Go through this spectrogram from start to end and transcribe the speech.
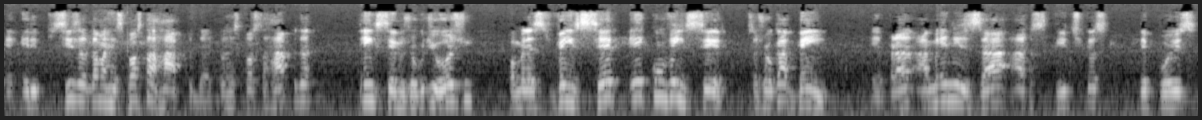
é, ele precisa dar uma resposta rápida. Então, a resposta rápida tem que ser no jogo de hoje. Palmeiras vencer e convencer. Precisa jogar bem é, para amenizar as críticas depois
